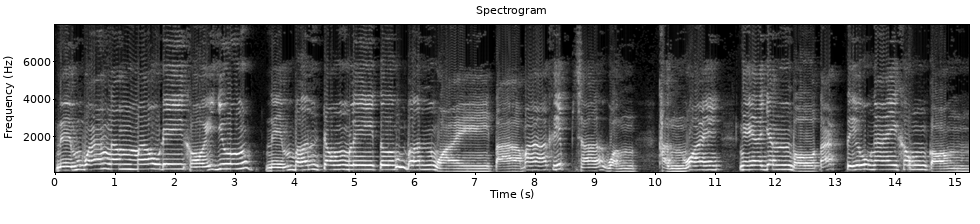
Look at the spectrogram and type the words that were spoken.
Niệm quán âm mau đi khỏi dương niệm bên trong ly tướng bên ngoài, tà ma khiếp sợ quần. Thần ngoai nghe danh bồ tát tiêu ngay không còn.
